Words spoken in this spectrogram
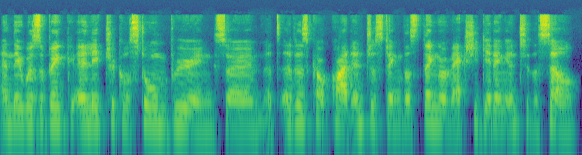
and there was a big electrical storm brewing. So it, it is quite interesting, this thing of actually getting into the cell.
